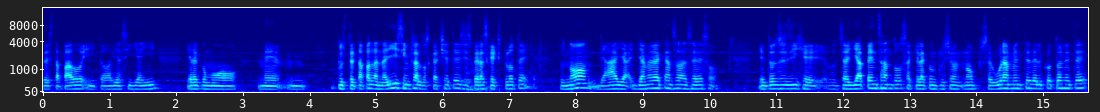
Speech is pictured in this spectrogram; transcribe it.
destapado y todavía sigue ahí. Y era como, me, pues te tapas la nariz, inflas los cachetes y esperas que explote. Pues no, ya, ya, ya me había cansado de hacer eso. Y entonces dije, o sea, ya pensando, saqué la conclusión, no, pues seguramente del cotonete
